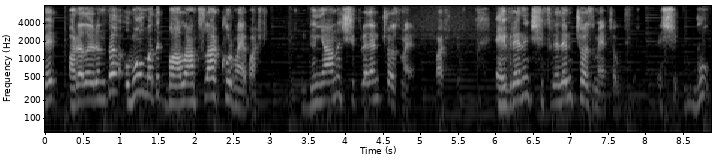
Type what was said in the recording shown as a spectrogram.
Ve aralarında umulmadık bağlantılar kurmaya başlıyorsun. Dünyanın şifrelerini çözmeye başlıyorsun. Evrenin şifrelerini çözmeye çalışıyorsun. E bu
